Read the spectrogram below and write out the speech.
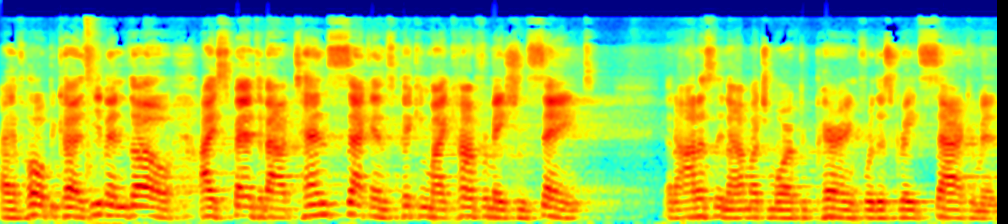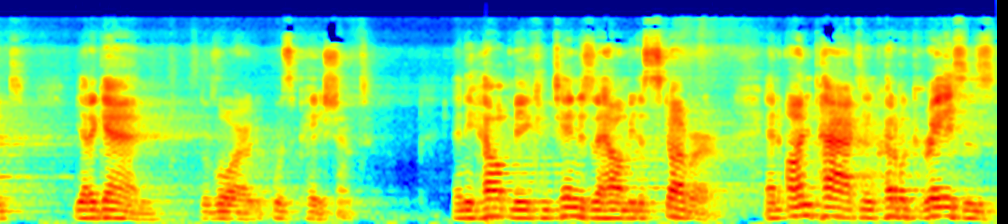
I have hope because even though I spent about 10 seconds picking my confirmation saint, and honestly not much more preparing for this great sacrament, yet again, the Lord was patient. And he helped me, continues to help me discover and unpack the incredible graces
